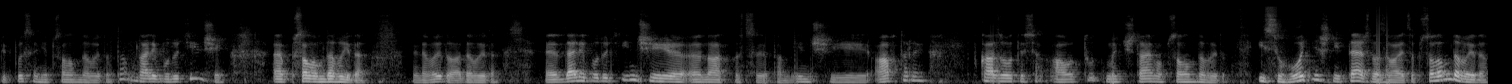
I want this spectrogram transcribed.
підписані псалом Давиду. Там далі будуть інші псалом Давида, не Давиду, а Давида. Далі будуть інші надписи, там інші автори вказуватися. А от тут ми читаємо Псалом Давиду. І сьогоднішній теж називається Псалом Давида.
